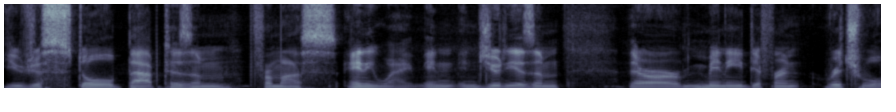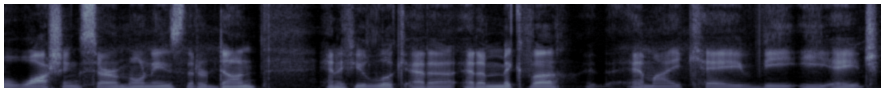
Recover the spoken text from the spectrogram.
you just stole baptism from us anyway." In in Judaism, there are many different ritual washing ceremonies that are done. And if you look at a at a mikveh, M I K V E H,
